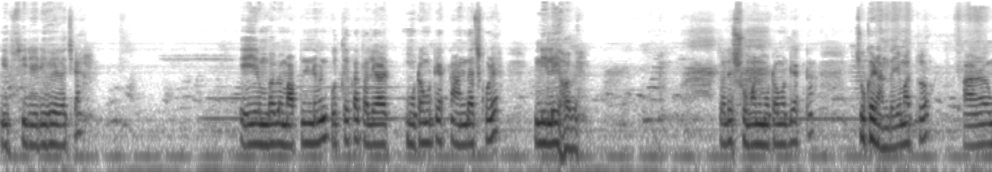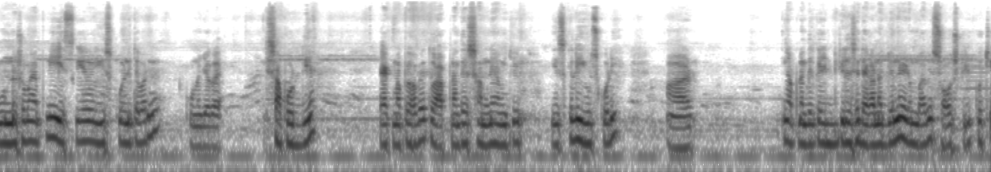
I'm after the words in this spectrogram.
পেপসি রেডি হয়ে গেছে। এইরকমভাবে মাপ নিয়ে নেবেন প্রত্যেকটা, তাহলে আর মোটামুটি একটা আন্দাজ করে নিলেই হবে। তাহলে সমান মোটামুটি একটা চোখের আন্দাজে মাত্র আর অন্য সময় আপনি স্কেল ইউজ করে নিতে পারেন কোনো জায়গায় সাপোর্ট দিয়ে। এক মাপে হবে। তো আপনাদের সামনে আমি যে স্কেলে ইউজ করি আর আপনাদেরকে ডিটেলসে দেখানোর জন্য এরকমভাবে সহজ ট্রিক করছি।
